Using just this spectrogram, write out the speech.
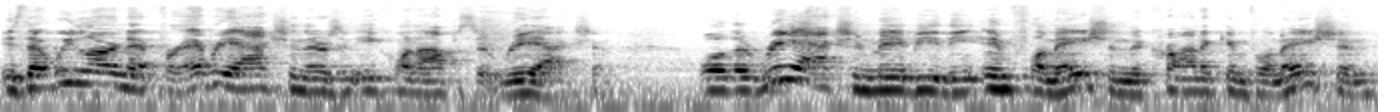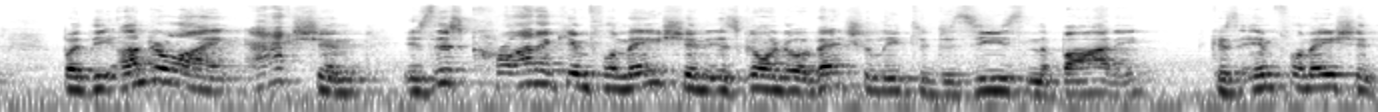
is that we learned that for every action, there's an equal and opposite reaction. Well, the reaction may be the inflammation, the chronic inflammation, but the underlying action is this chronic inflammation is going to eventually lead to disease in the body because inflammation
